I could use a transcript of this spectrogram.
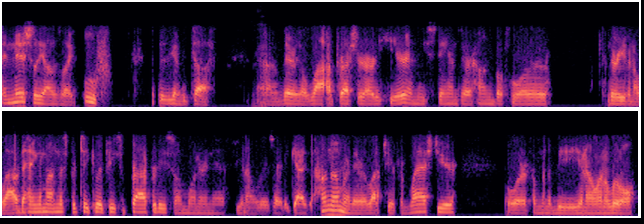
initially, I was like, "Oof, this is going to be tough." Um, there's a lot of pressure already here, and these stands are hung before they're even allowed to hang them on this particular piece of property. So I'm wondering if you know there's already guys that hung them, or they were left here from last year, or if I'm going to be you know in a little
